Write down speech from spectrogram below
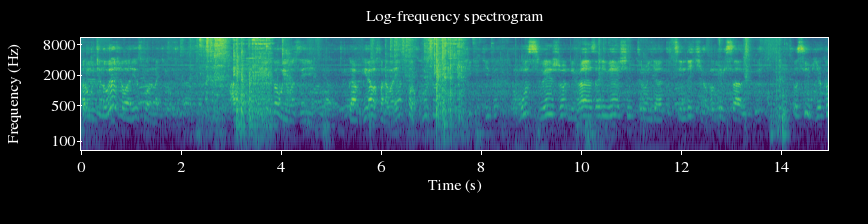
hari umukino w'ejo wa Rayon Sport na Kiyovu. Hari yitwa ubuyobozi. Bwabwira abafana ba Rayon Sport ku munsi w'ejo gukoresha iki kipe umunsi w'ejo ntibaza ari benshi turongera dutsinde kiyovu nk'ibisanzwe. Usibye ko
